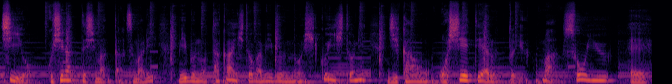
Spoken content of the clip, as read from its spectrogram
地位を失ってしまったつまり身分の高い人が身分の低い人に時間を教えてやるという、まあ、そういう、え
